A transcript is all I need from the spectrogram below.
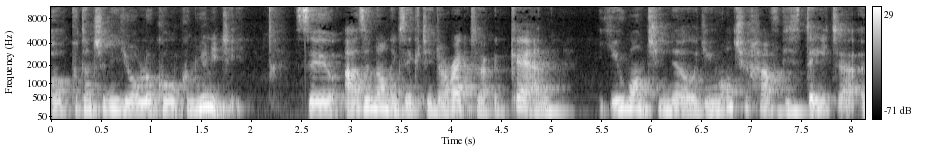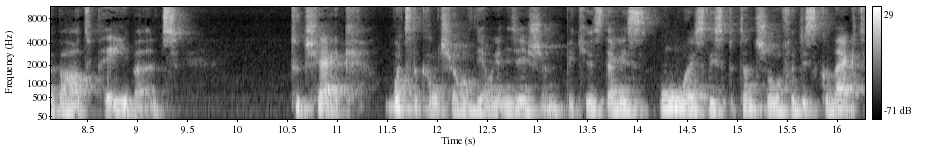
or potentially your local community. So as a non-executive director again you want to know, you want to have this data about payment to check what's the culture of the organization because there is always this potential of a disconnect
